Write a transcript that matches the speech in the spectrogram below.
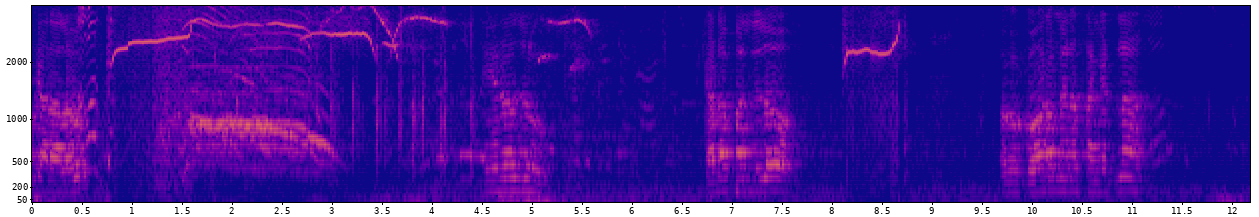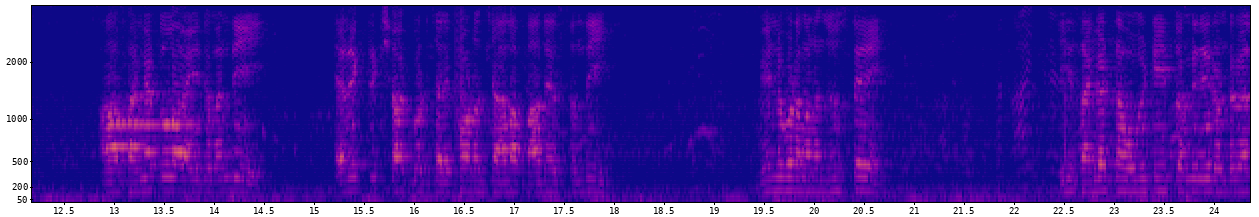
నమస్కారాలు. ఈరోజు కడపల్లిలో ఒక ఘోరమైన సంఘటన. ఆ సంఘటనలో ఐదు మంది ఎలక్ట్రిక్ షాక్ కొట్టి చనిపోవడం చాలా బాధేస్తుంది. వీళ్ళు కూడా మనం చూస్తే ఈ సంఘటన ఒకటి తొమ్మిది రెండు వేల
